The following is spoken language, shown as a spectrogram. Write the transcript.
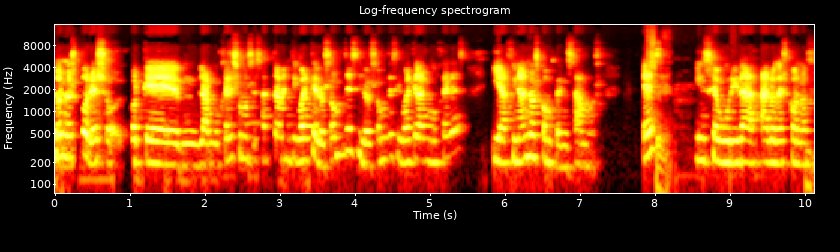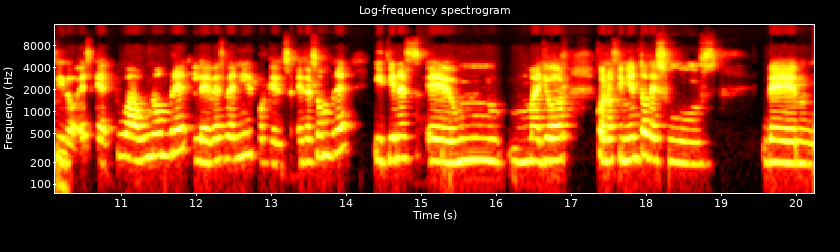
No, no es por eso, porque las mujeres somos exactamente igual que los hombres y los hombres igual que las mujeres y al final nos compensamos. Es inseguridad a lo desconocido. Es que tú a un hombre le ves venir porque eres hombre y tienes eh, un mayor conocimiento de sus de,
